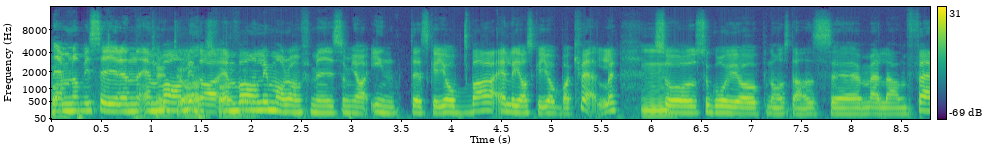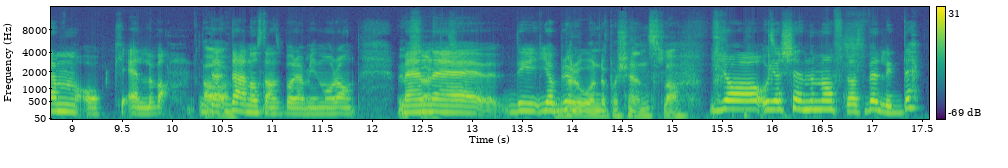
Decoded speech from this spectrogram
Nej men om vi säger en, en vanlig dag, en vanlig morgon för mig som jag inte ska jobba eller jag ska jobba kväll. Mm. Så, så går jag upp någonstans eh, mellan fem och elva. Ja. Där, där någonstans börjar min morgon. Men eh, det, jag brukar Beroende på känsla. Ja, och jag känner mig oftast väldigt deppig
